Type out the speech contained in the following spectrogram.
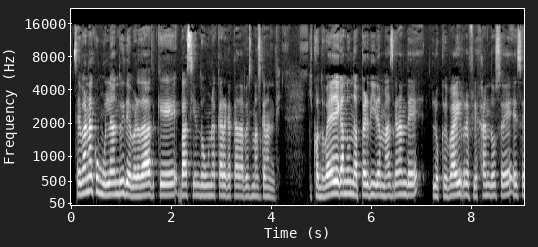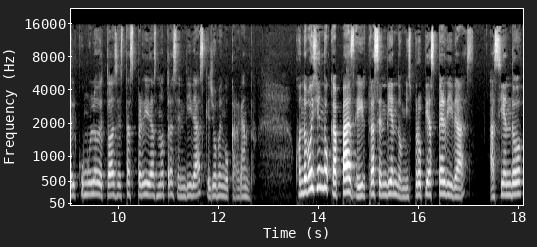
Se van acumulando y de verdad que va siendo una carga cada vez más grande. Y cuando vaya llegando una pérdida más grande, lo que va a ir reflejándose es el cúmulo de todas estas pérdidas no trascendidas que yo vengo cargando. Cuando voy siendo capaz de ir trascendiendo mis propias pérdidas, haciendo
